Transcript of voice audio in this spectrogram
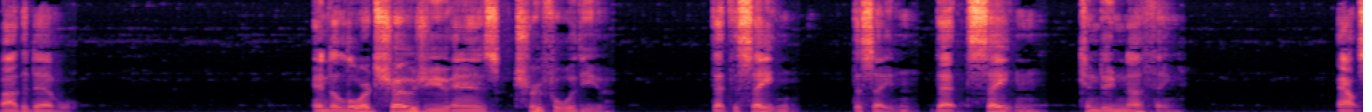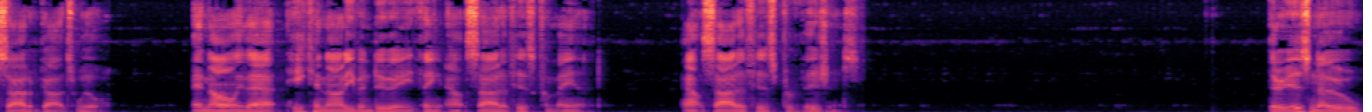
by the devil. And the Lord shows you and is truthful with you that the Satan, the Satan, that Satan can do nothing outside of God's will. And not only that, he cannot even do anything outside of his command, outside of his provisions. There is no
